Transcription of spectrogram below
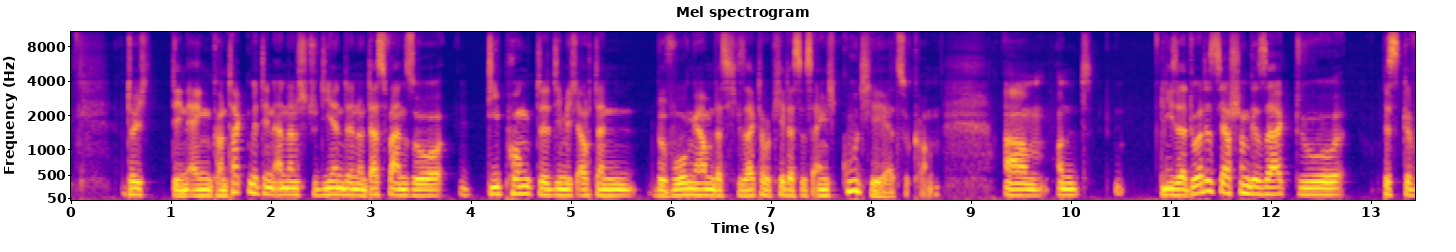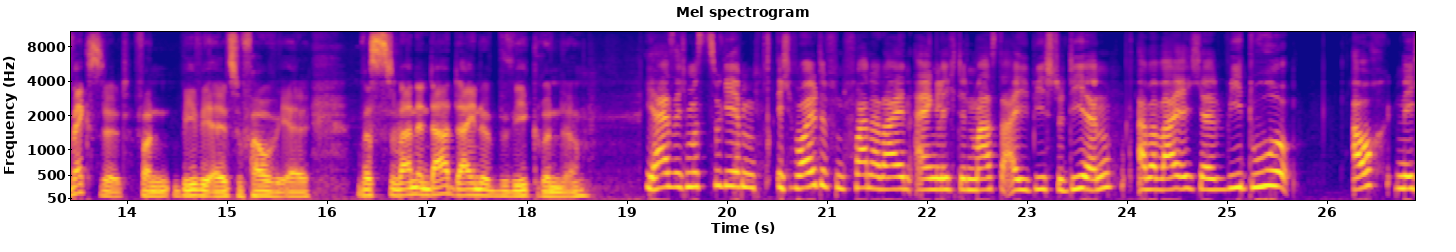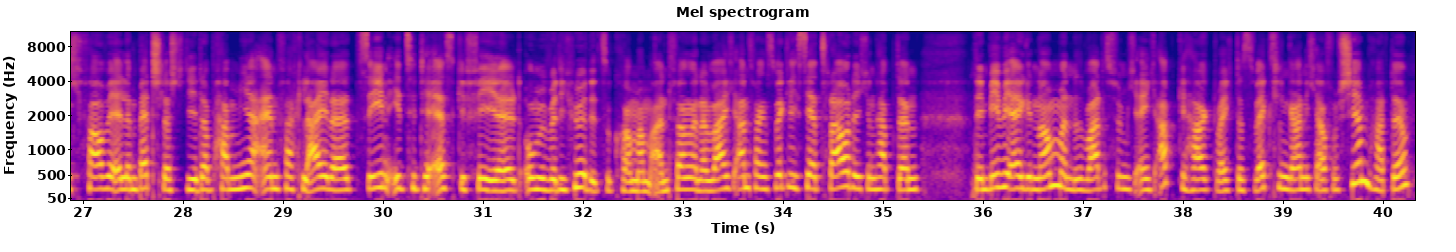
durch den engen Kontakt mit den anderen Studierenden. Und das waren so die Punkte, die mich auch dann bewogen haben, dass ich gesagt habe, okay, das ist eigentlich gut, hierher zu kommen. Ähm, und Lisa, du hattest ja schon gesagt, du bist gewechselt von BWL zu VWL. Was waren denn da deine Beweggründe? Ja, also ich muss zugeben, ich wollte von vornherein eigentlich den Master IEB studieren, aber weil ich ja wie du auch nicht VWL im Bachelor studiert habe, haben mir einfach leider 10 ECTS gefehlt, um über die Hürde zu kommen am Anfang. Und dann war ich anfangs wirklich sehr traurig und habe dann den BWL genommen und dann war das für mich eigentlich abgehakt, weil ich das Wechseln gar nicht auf dem Schirm hatte.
